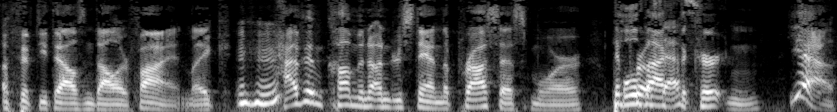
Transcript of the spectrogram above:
a $50,000 fine. Like, have him come and understand the process more, Mm-hmm. The pull back the curtain. Yeah.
